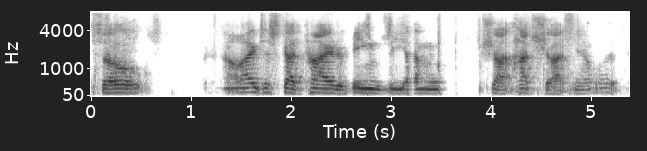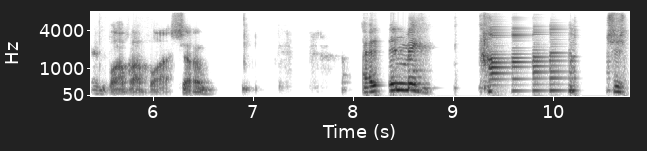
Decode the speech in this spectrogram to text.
So you know, I just got tired of being the young shot, hot shot, you know, and blah, blah, blah. So I didn't make conscious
